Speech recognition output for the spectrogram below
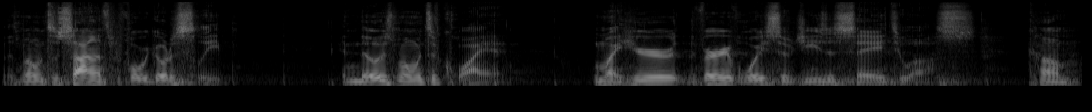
those moments of silence before we go to sleep, in those moments of quiet, we might hear the very voice of Jesus say to us, Come,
